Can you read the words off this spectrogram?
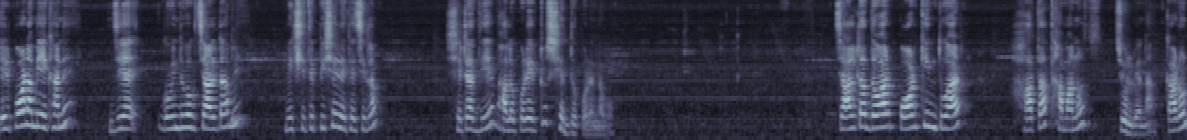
এরপর আমি এখানে যে গোবিন্দভোগ চালটা আমি মিক্সিতে পিষে রেখেছিলাম, সেটা দিয়ে ভালো করে একটু সেদ্ধ করে নেব। চালটা দেওয়ার পর কিন্তু আর হাতা থামানো চলবে না, কারণ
